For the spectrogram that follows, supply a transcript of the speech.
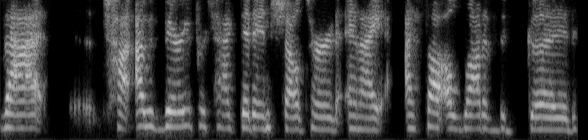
that. I was very protected and sheltered, and I, I saw a lot of the good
